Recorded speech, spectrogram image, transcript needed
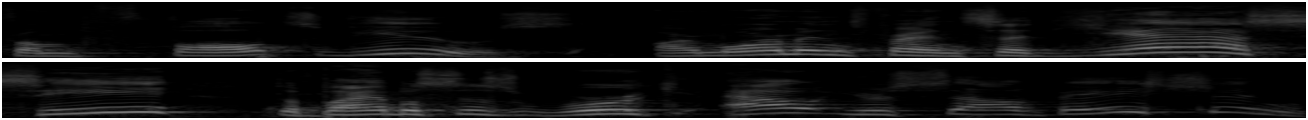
from false views. Our Mormon friend said, Yeah, see, the Bible says, work out your salvation.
